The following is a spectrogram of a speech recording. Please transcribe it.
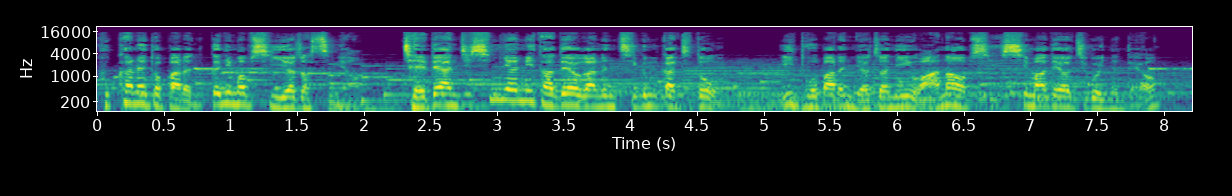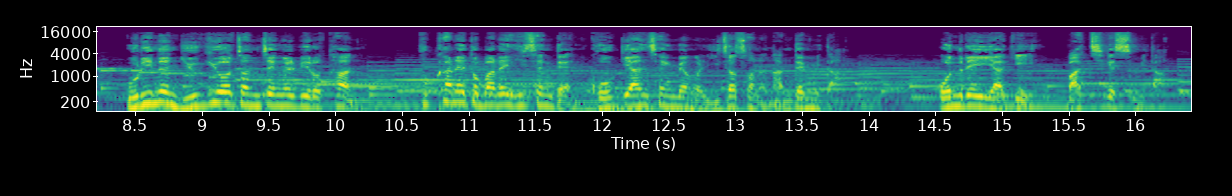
북한의 도발은 끊임없이 이어졌으며 제대한 지 10년이 다 되어가는 지금까지도 이 도발은 여전히 완화 없이 심화되어지고 있는데요. 우리는 6.25 전쟁을 비롯한 북한의 도발에 희생된 고귀한 생명을 잊어서는 안 됩니다. 오늘의 이야기 마치겠습니다.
